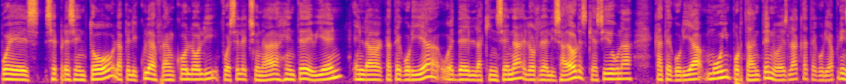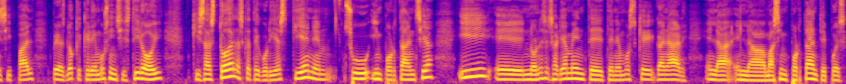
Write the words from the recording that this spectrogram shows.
pues se presentó la película de Franco Loli, fue seleccionada Gente de Bien en la categoría de la quincena de los realizadores, que ha sido una categoría muy importante, no es la categoría principal, pero es lo que queremos insistir hoy, Quizás todas las categorías tienen su importancia y eh, no necesariamente tenemos que ganar en la, en la más importante. Pues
